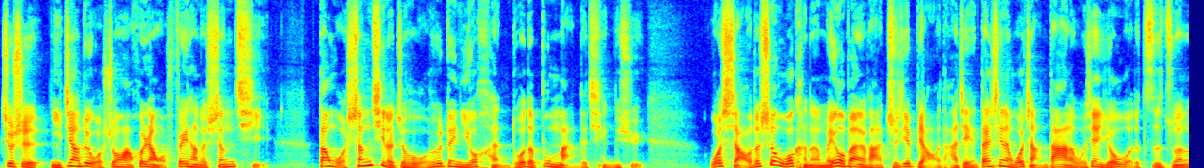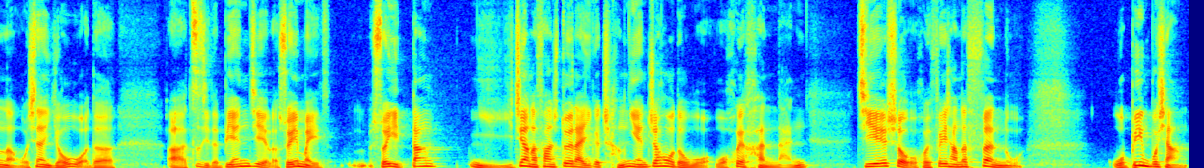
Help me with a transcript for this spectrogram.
就是你这样对我说话会让我非常的生气，当我生气了之后，我会对你有很多的不满的情绪。我小的时候我可能没有办法直接表达这点，但现在我长大了，我现在有我的自尊了，我现在有我的呃自己的边界了，所以每所以当你以这样的方式对待一个成年之后的我，我会很难接受，我会非常的愤怒，我并不想。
